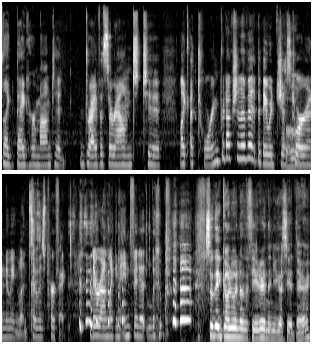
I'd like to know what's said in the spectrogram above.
like beg her mom to drive us around to like a touring production of it, but they would just Oh. tour around New England, so it was perfect. they were on like an infinite loop. So they'd go to another theater and then you go see it there.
